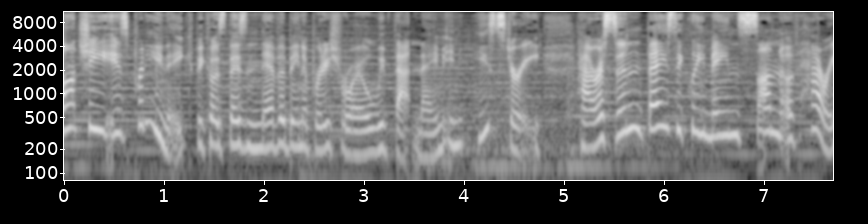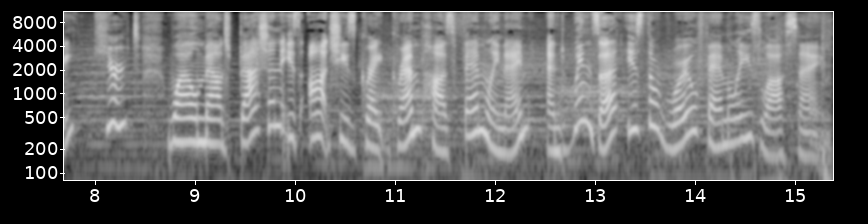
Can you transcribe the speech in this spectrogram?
Archie is pretty unique because there's never been a British royal with that name in history. Harrison basically means son of Harry, cute, while Mountbatten is Archie's great grandpa's family name, and Windsor is the royal family's last name.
